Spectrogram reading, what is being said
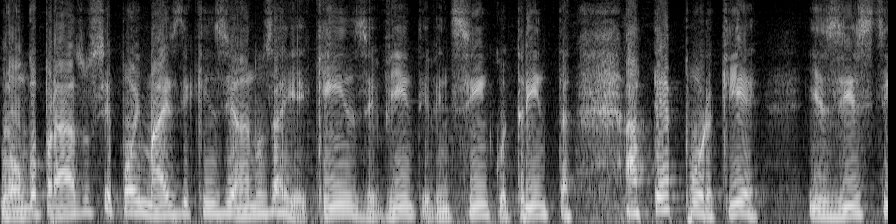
Longo prazo se põe mais de 15 anos aí, 15, 20, 25, 30, até porque existe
